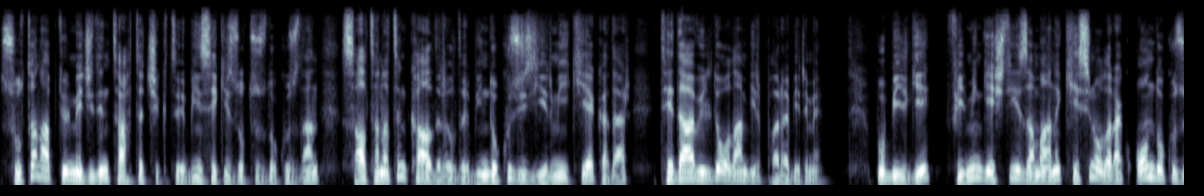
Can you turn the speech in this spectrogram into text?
Sultan Abdülmecid'in tahta çıktığı 1839'dan saltanatın kaldırıldığı 1922'ye kadar tedavülde olan bir para birimi. Bu bilgi, filmin geçtiği zamanı kesin olarak 19.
